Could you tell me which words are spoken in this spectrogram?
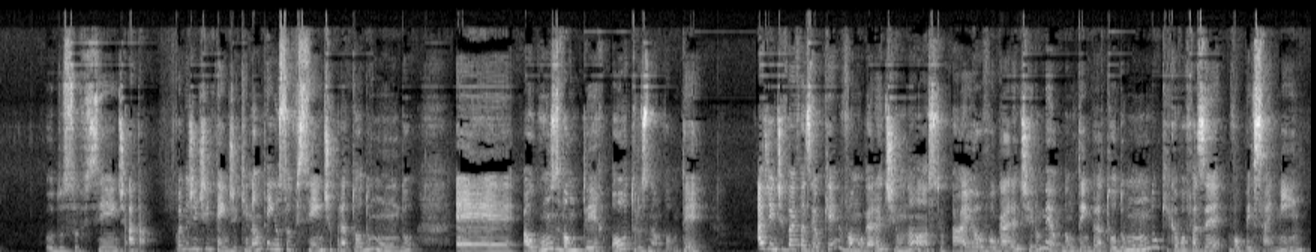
O do suficiente... Ah, tá. Quando a gente entende que não tem o suficiente para todo mundo, é... alguns vão ter, outros não vão ter, a gente vai fazer o quê? Vamos garantir o nosso. Ah, eu vou garantir o meu. Não tem para todo mundo. O que, que eu vou fazer? Vou pensar em mim.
